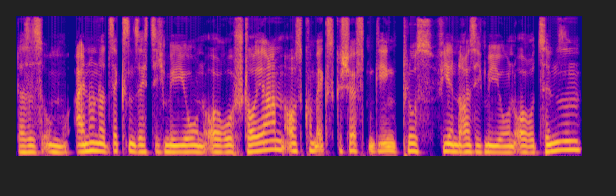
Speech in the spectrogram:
dass es um 166 Millionen Euro Steuern aus Cum-Ex-Geschäften ging, plus 34 Millionen Euro Zinsen.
